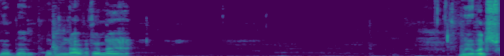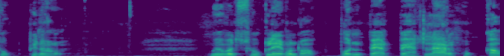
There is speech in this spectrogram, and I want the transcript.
มาเบิ่งผลล่าพัฒนาเมื่อวันศุกร์พี่น้องเมื่อวันศุกร์เลขมันออกบนแปดแปดล่างหกเก้า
